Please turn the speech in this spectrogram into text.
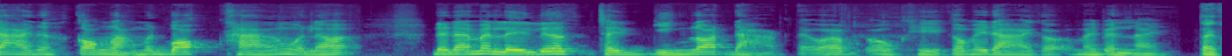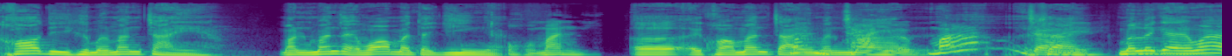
ได้เนอะกองหลังมันบล็อกทางไว้หมดแล้วอะดังนั้นมันเลยเลือกจะยิงลอดดาก แต่ว่าโอเคก็ไม่ได้ก็ไม่เป็นไร แต่ข้อดีคือมันมั่นใจไง มันมั่นใจว่ามันจะยิงอะโอ้โหมันเออไอความมั่นใจมันใจมาแบบมั่นใจใช่มันเลยกลายเป็นว่า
